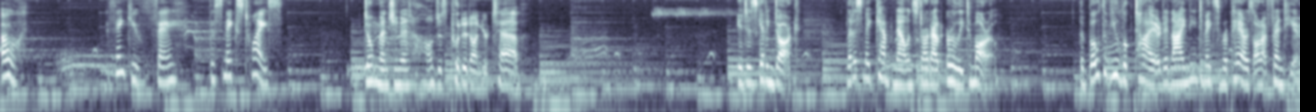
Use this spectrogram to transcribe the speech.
oh. Thank you, Fei. This makes twice. Don't mention it, I'll just put it on your tab. It is getting dark. Let us make camp now and start out early tomorrow. The both of you look tired, and I need to make some repairs on our friend here.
